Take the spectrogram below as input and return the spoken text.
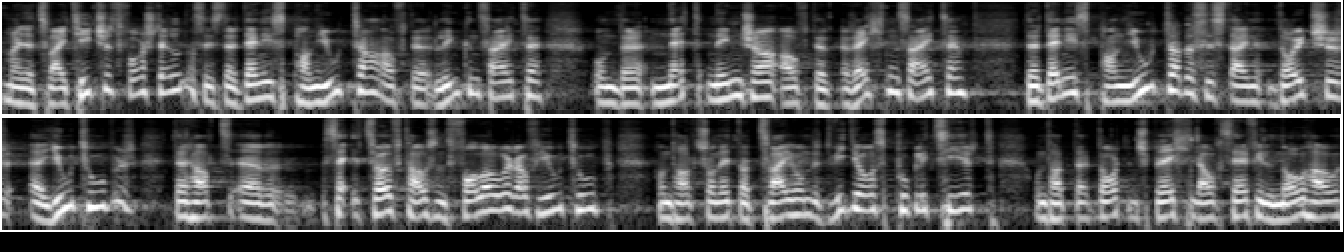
meine zwei Teachers vorstellen. Das ist der Dennis Panuta auf der linken Seite und der Net Ninja auf der rechten Seite. Der Dennis Panuta, das ist ein deutscher äh, YouTuber, der hat äh, 12.000 Follower auf YouTube und hat schon etwa 200 Videos publiziert und hat äh, dort entsprechend auch sehr viel Know-how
